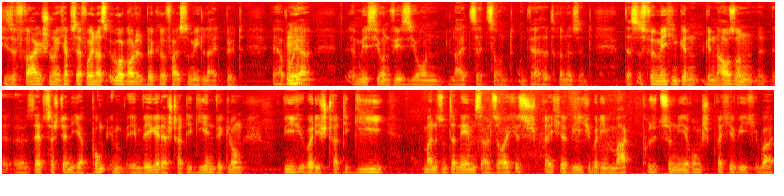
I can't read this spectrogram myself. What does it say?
diese Fragestellungen, ich habe es ja vorhin, das übergeordnete Begriff heißt für mich Leitbild, ja, wo mhm. ja äh, Mission, Vision, Leitsätze und, und Werte drin sind. Das ist für mich ein, genauso ein äh, selbstverständlicher Punkt im, im Wege der Strategieentwicklung, wie ich über die Strategie meines Unternehmens als solches spreche, wie ich über die Marktpositionierung spreche, wie ich über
